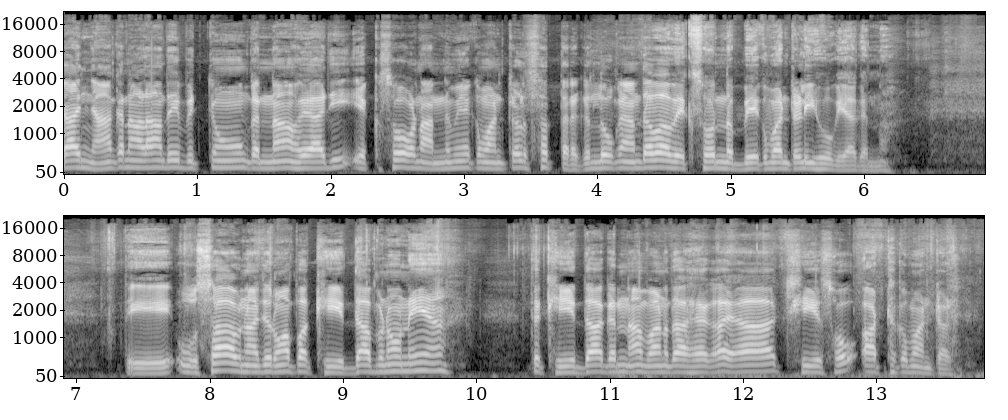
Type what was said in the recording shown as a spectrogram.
ਢਾਈਆਂ ਕਨਾਲਾਂ ਦੇ ਵਿੱਚੋਂ ਗੰਨਾ ਹੋਇਆ ਜੀ 199 ਕੁਇੰਟਲ 70 ਕਿਲੋ ਕਹਿੰਦਾ ਵਾ 190 ਕੁਇੰਟਲ ਹੀ ਹੋ ਗਿਆ ਗੰਨਾ। ਤੇ ਉਸ ਹਿਸਾਬ ਨਾਲ ਜਦੋਂ ਆਪਾਂ ਖੇਤ ਦਾ ਬਣਾਉਨੇ ਆ, ਤੇ ਖੇਤ ਦਾ ਗੰਨਾ ਬਣਦਾ ਹੈਗਾ ਆ 608 ਕੁਇੰਟਲ। ਤੇ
